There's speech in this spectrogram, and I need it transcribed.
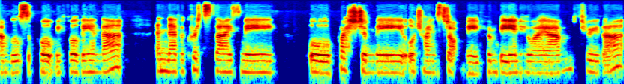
and will support me fully in that and never criticize me or question me or try and stop me from being who I am through that.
